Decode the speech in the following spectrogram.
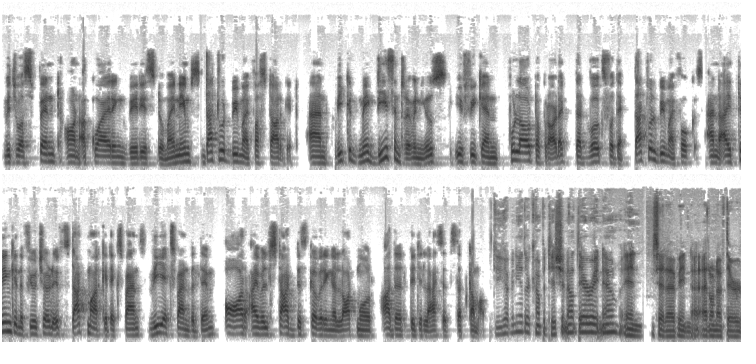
which was spent on acquiring various domain names. That would be my first target. And we could make decent revenues if we can pull out a product that works for them. That will be my focus. And I think in the future, if that market expands, we expand with them, or I will start discovering a lot more other digital assets that come up. Do you have any other competition out there right now? And you said, I mean, I don't know if they're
